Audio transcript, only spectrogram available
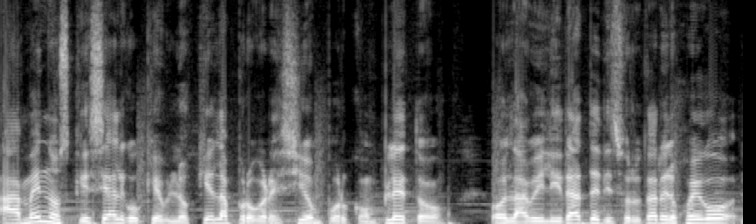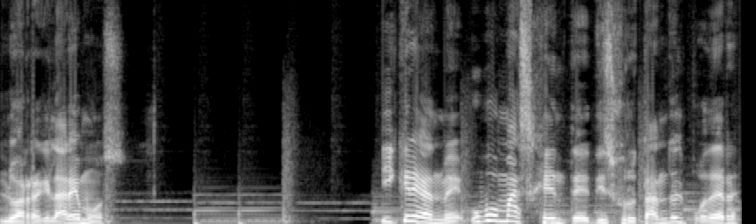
A menos que sea algo que bloquee la progresión por completo o la habilidad de disfrutar el juego, lo arreglaremos. Y créanme, hubo más gente disfrutando el poder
